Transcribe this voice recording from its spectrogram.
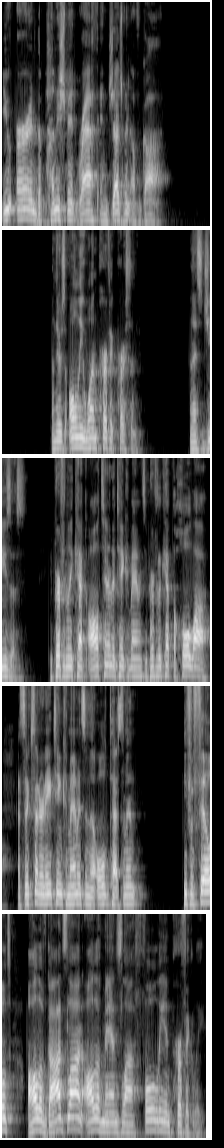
you earn the punishment, wrath, and judgment of God. And there's only one perfect person, and that's Jesus. He perfectly kept all 10 of the 10 commandments. He perfectly kept the whole law. That's 618 commandments in the Old Testament. He fulfilled all of God's law and all of man's law fully and perfectly.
